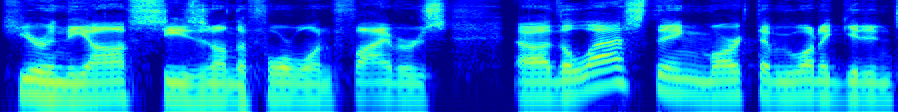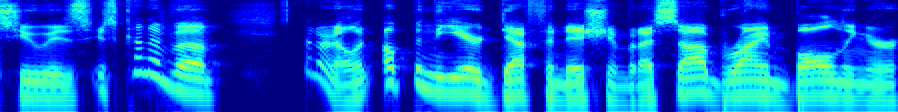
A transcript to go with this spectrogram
here in the off season on the 415ers. Uh, the last thing, Marc, that we want to get into is, is kind of a, I don't know, an up in the air definition, but I saw Brian Baldinger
